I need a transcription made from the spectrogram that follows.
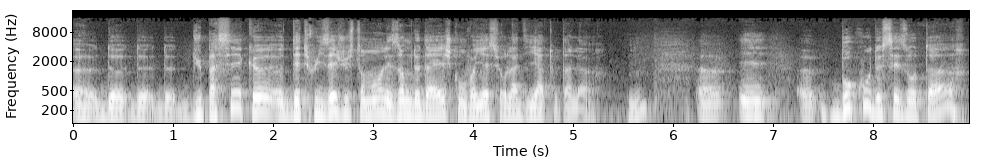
euh, du passé que détruisaient justement les hommes de Daesh qu'on voyait sur la Dia tout à l'heure. Hmm. Euh, euh, beaucoup de ces auteurs,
